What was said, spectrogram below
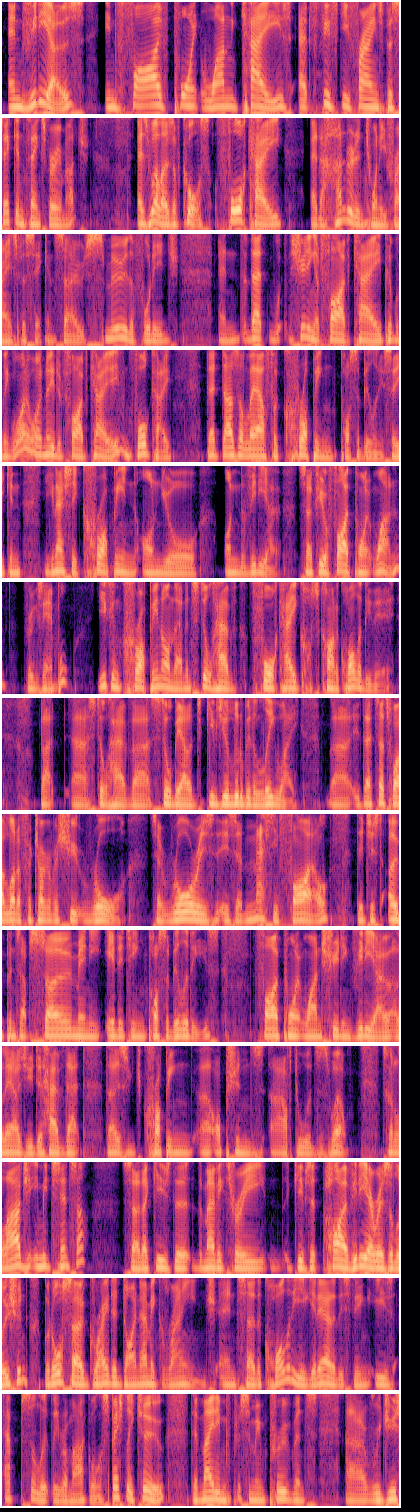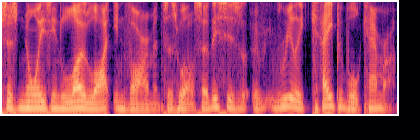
and videos in 5.1Ks at 50 frames per second. Thanks very much as well as, of course, 4K at 120 frames per second. So smoother footage. And that shooting at 5K, people think, why do I need at 5K? Even 4K, that does allow for cropping possibilities. So you can you can actually crop in on your on the video. So if you're 5.1, for example, you can crop in on that and still have 4K kind of quality there, but uh, still have uh, still be able to gives you a little bit of leeway. Uh, that's that's why a lot of photographers shoot raw so RAW is is a massive file that just opens up so many editing possibilities. 5.1 shooting video allows you to have that those cropping uh, options afterwards as well. It's got a larger image sensor so that gives the, the Mavic 3 gives it higher video resolution, but also greater dynamic range. And so the quality you get out of this thing is absolutely remarkable. Especially too, they've made some improvements, uh, reduces noise in low light environments as well. So this is a really capable camera.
